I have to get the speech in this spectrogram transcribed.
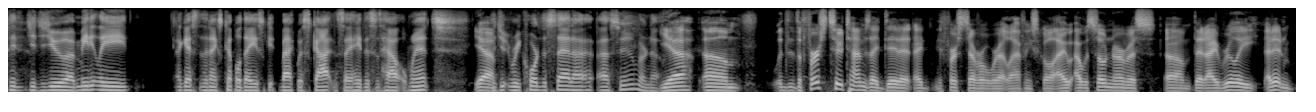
Did, did you immediately, I guess, the next couple of days get back with Scott and say, hey, this is how it went? Yeah. Did you record the set, I, I assume, or no? Yeah. Um, the first two times I did it, I, the first several were at Laughing Skull. I, I was so nervous um, that I really I didn't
